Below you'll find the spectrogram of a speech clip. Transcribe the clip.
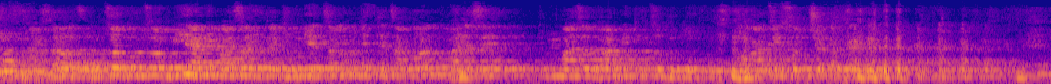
माझं. तुमचं तुमचं मी आणि माझं इथं घेऊन येत चला. म्हणजे त्याचा आपण माझ्यासहित तुम्ही माझं भाग मी तुमचं धुतो. स्वच्छ.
